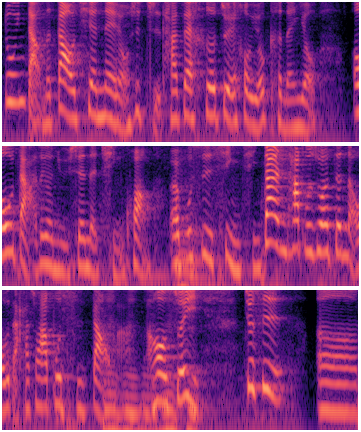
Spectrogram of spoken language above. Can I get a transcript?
录音档的道歉内容是指他在喝醉后有可能有。殴打这个女生的情况，而不是性侵。但他不是说真的殴打，他说他不知道嘛。然后，所以就是呃，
